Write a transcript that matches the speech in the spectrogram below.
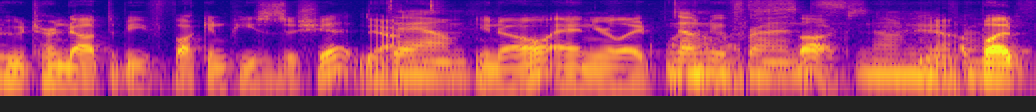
who turned out to be fucking pieces of shit. Yeah. Damn. You know, and you're like, No new that friends. Sucks. No new Yeah. friends. But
